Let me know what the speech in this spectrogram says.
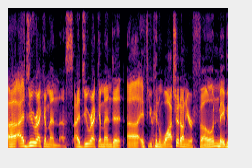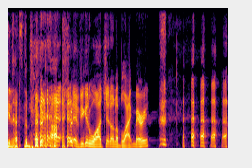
Uh, I do recommend this. I do recommend it. Uh, if you can watch it on your phone, maybe that's the better option. if you could watch it on a BlackBerry, that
